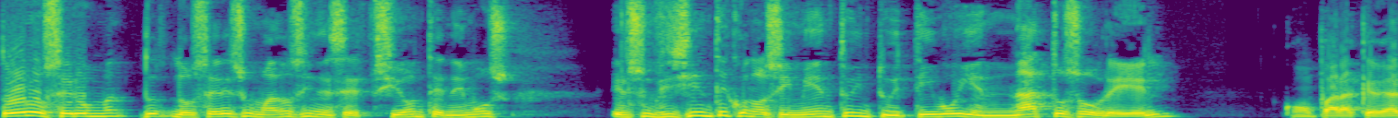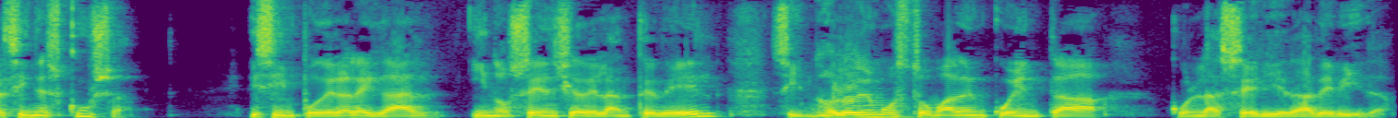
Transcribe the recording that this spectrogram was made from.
todos los seres humanos sin excepción tenemos el suficiente conocimiento intuitivo y innato sobre Él como para quedar sin excusa y sin poder alegar inocencia delante de Él si no lo hemos tomado en cuenta con la seriedad de vida.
